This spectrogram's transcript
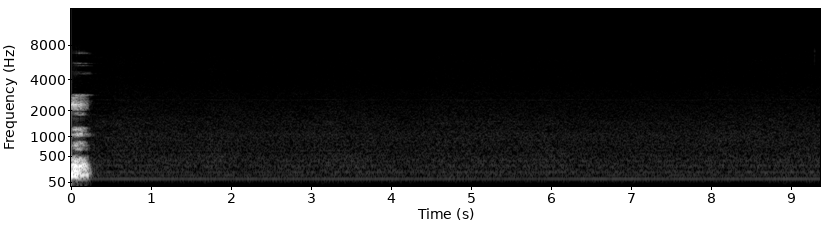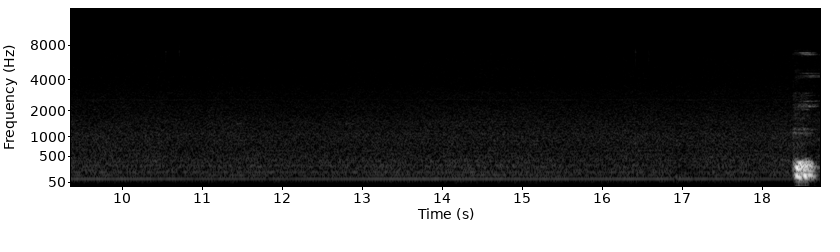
Mm. Mm.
